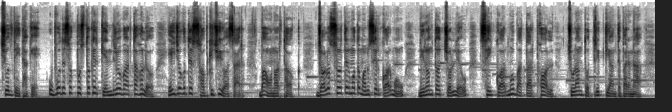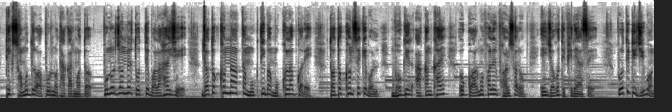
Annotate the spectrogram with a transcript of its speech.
চলতেই থাকে। উপদেশক পুস্তকের কেন্দ্রীয় বার্তা হল, এই জগতের সব কিছুই অসার বা অনর্থক। জলস্রোতের মতো মানুষের কর্ম নিরন্তর চললেও সেই কর্ম বা তার ফল চূড়ান্ত তৃপ্তি আনতে পারে না, ঠিক সমুদ্র অপূর্ণ থাকার মতো। পুনর্জন্মের তত্ত্বে বলা হয় যে, যতক্ষণ না আত্মা মুক্তি বা মোক্ষ লাভ করে, ততক্ষণ সে কেবল ভোগের আকাঙ্ক্ষায় ও কর্মফলের ফলস্বরূপ এই জগতে ফিরে আসে। প্রতিটি জীবন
